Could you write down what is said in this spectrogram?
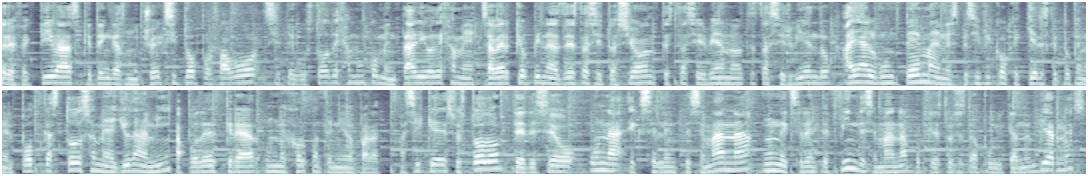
efectivas, que tengas mucho éxito. Por favor, si te gustó, déjame un comentario, déjame saber qué opinas de esta situación, te está sirviendo, no te está sirviendo. ¿Hay algún tema en específico que quieres que toque en el podcast? Todo eso me ayuda a mí a poder crear un mejor contenido para ti. Así que eso es todo. Te deseo una excelente semana, un excelente fin de semana, porque esto se está publicando en viernes.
